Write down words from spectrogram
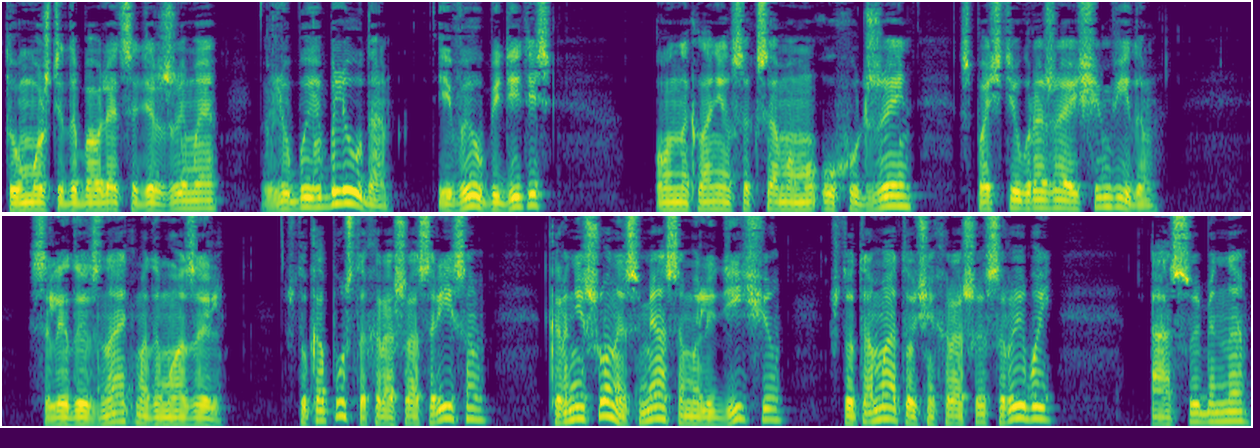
то можете добавлять содержимое в любые блюда, и вы убедитесь...» Он наклонился к самому уху Джейн с почти угрожающим видом. «Следует знать, мадемуазель, что капуста хороша с рисом, корнишоны с мясом или дичью, что томаты очень хороши с рыбой, а особенно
